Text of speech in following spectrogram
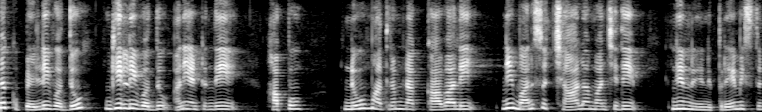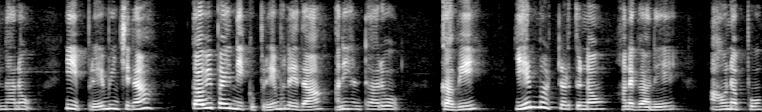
నాకు పెళ్ళి వద్దు గిల్లి వద్దు అని అంటుంది. అప్పు నువ్వు మాత్రం నాకు కావాలి. నీ మనసు చాలా మంచిది. నేను నేను ప్రేమిస్తున్నాను. ఈ ప్రేమించిన కవిపై నీకు ప్రేమ లేదా అని అంటారు. కవి ఏం మాట్లాడుతున్నావు? అనగానే అవునప్పు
